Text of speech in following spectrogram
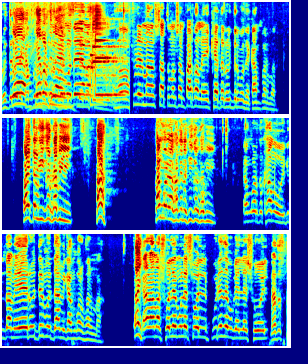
রোদ্রের মধ্যে কাম করে কে পারতি না? রোদের মধ্যে আমার স্টুডেন্ট মানুষ ছাত্র মানুষ আমি পারতাম না এই খেতের রোদের মধ্যে কাম করবার। এই তাহলে কি করে খাবি? হ্যাঁ? কাম করে খাতে না কি করে খাবি? কাম করে তো খামোই কিন্তু আমি এই রোদের মধ্যে আমি কাম করে পারব না। কারণ আমার শোলে মোলে শোল পুড়ে দেবো গেলে শোল। না দোস্ত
